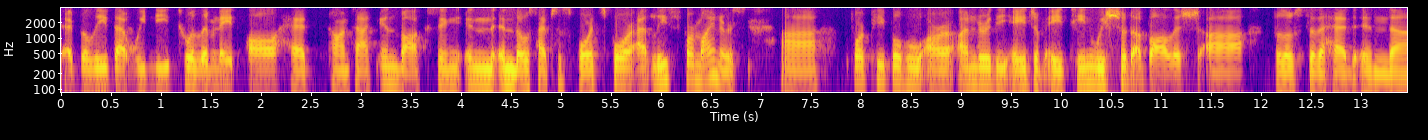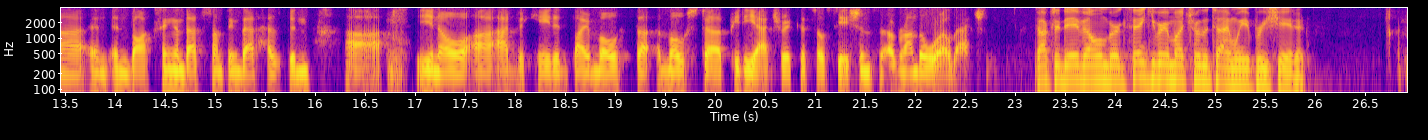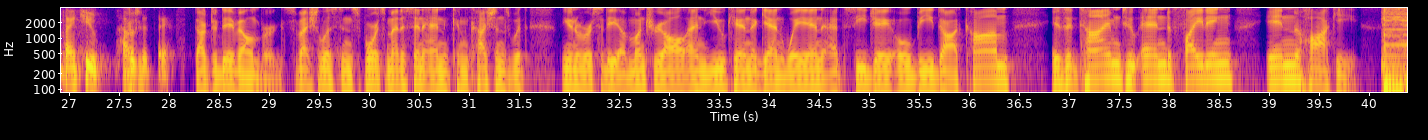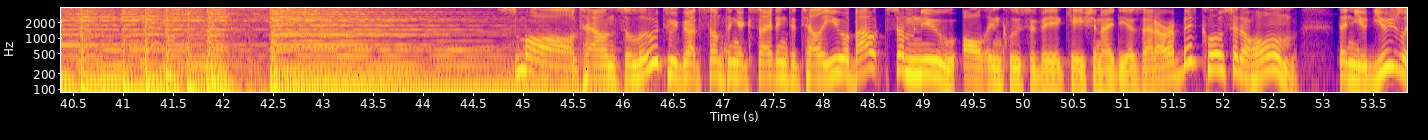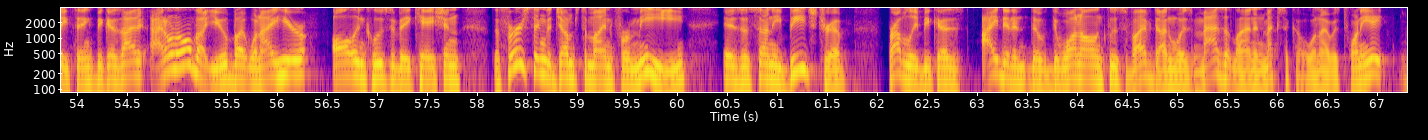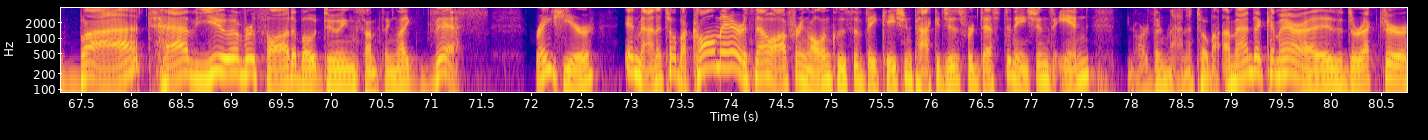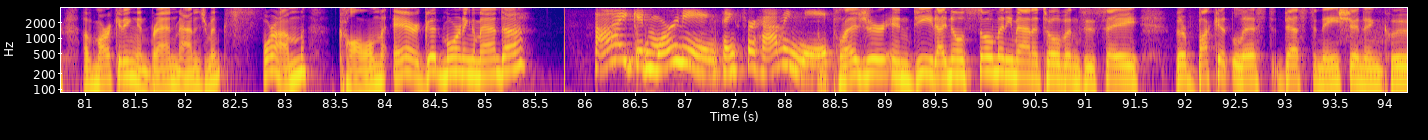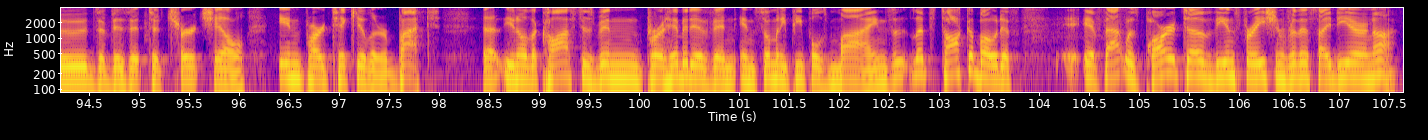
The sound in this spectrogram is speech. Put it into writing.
I believe that we need to eliminate all head contact in boxing in in those types of sports for at least for minors. Uh, for people who are under the age of 18, we should abolish. Uh, blows to the head in, uh, in, in boxing, and that's something that has been, uh, you know, uh, advocated by most uh, most uh, pediatric associations around the world. Actually, Dr. Dave Ellemberg, thank you very much for the time. We appreciate it. Thank you. Have Dr. a good day. Dr. Dave Ellemberg, specialist in sports medicine and concussions with the University of Montreal. And you can, again, weigh in at cjob.com. Is it time to end fighting in hockey? Small town salute. We've got something exciting to tell you about some new all inclusive vacation ideas that are a bit closer to home than you'd usually think. Because I, I don't know about you, but when I hear all inclusive vacation, the first thing that jumps to mind for me is a sunny beach trip. Probably because I didn't, the, the one all inclusive I've done was Mazatlan in Mexico when I was 28. But have you ever thought about doing something like this right here in Manitoba. Calm Air is now offering all inclusive vacation packages for destinations in northern Manitoba. Amanda Camara is Director of Marketing and Brand Management from Calm Air. Good morning, Amanda. Hi, good morning. Thanks for having me. Pleasure indeed. I know so many Manitobans who say their bucket list destination includes a visit to Churchill in particular, but uh, you know the cost has been prohibitive in in so many people's minds. Let's talk about if if that was part of the inspiration for this idea or not.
